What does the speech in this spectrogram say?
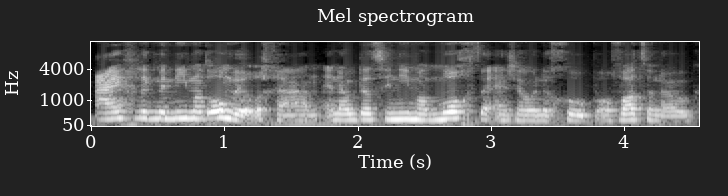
eigenlijk met niemand om wilden gaan. En ook dat ze niemand mochten en zo in de groep, of wat dan ook.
